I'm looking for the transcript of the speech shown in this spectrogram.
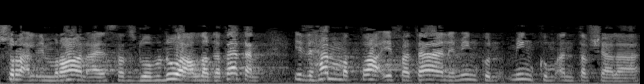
surah Al-Imran ayat 122 Allah katakan idhammat ta'ifatan minkum minkum an tafshala.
